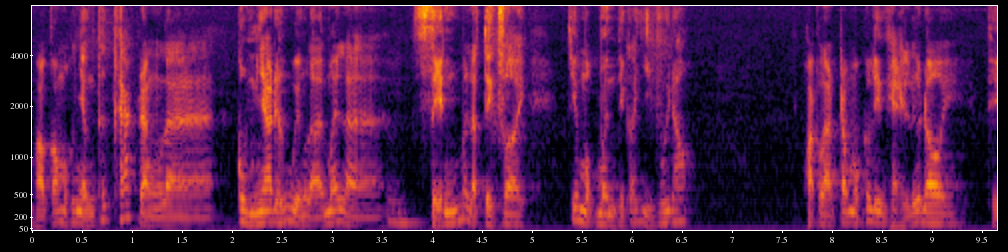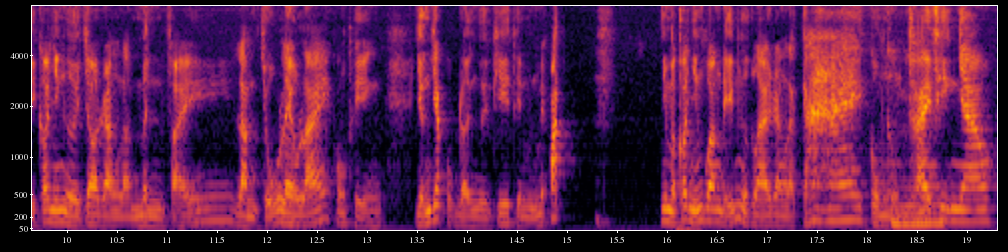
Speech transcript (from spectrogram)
họ có một cái nhận thức khác rằng là cùng nhau để hưởng quyền lợi mới là ừ. xịn mới là tuyệt vời. Chứ một mình thì có gì vui đâu hoặc là trong một cái liên hệ lứa đôi thì có những người cho rằng là mình phải làm chủ leo lái con thuyền dẫn dắt cuộc đời người kia thì mình mới oách. Nhưng mà có những quan điểm ngược lại rằng là cả hai cùng, cùng thay nhau. phiên nhau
